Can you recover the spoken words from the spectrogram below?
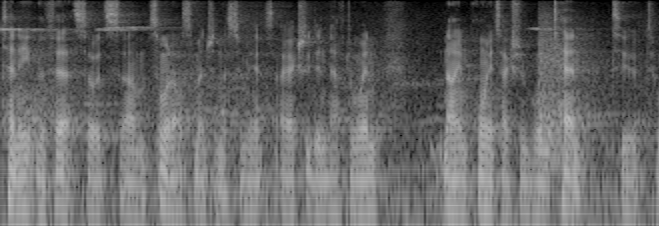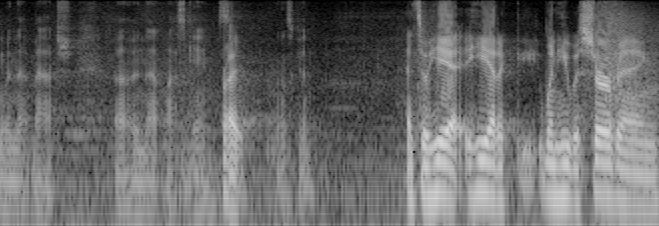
10-8 in the fifth. So it's um, someone else mentioned this to me. It's, I actually didn't have to win nine points. I actually win ten to to win that match uh, in that last game. So Right. That was good. And so he had, he had a when he was serving,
